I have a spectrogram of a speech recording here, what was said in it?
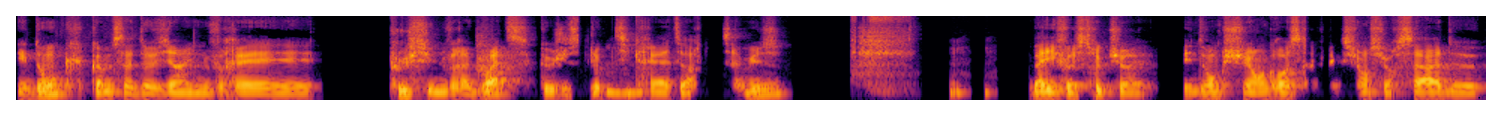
Et donc, comme ça devient une vraie, plus une vraie boîte que juste le petit mmh créateur qui s'amuse, bah, il faut structurer. Et donc, je suis en grosse réflexion sur ça de,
